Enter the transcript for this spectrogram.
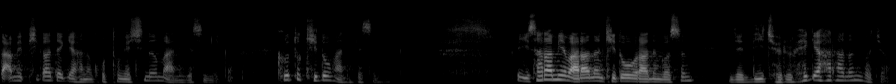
땀이 피가 되게 하는 고통의 신음 아니겠습니까? 그것도 기도 아니겠습니까? 이 사람이 말하는 기도라는 것은 이제 네 죄를 회개하라는 거죠.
